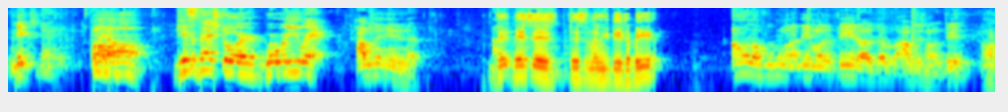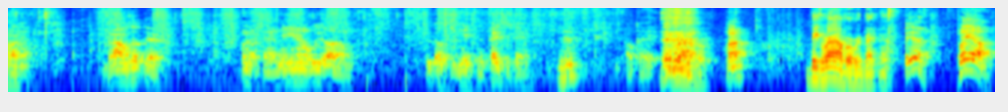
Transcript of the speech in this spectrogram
Knicks game. Hold on, Playoff. hold on. Give the backstory. Where were you at? I was in Indianapolis. Thi- This is this is when you did the bid. I don't know if it was when I did my bid or that was, I was just on a visit. You know what But I was up there. You know what I'm saying? Me and him, we um we go to the Knicks and Pacers game. Mm-hmm. Okay. Big rivalry. huh? Big rivalry back then. Yeah. Playoff.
